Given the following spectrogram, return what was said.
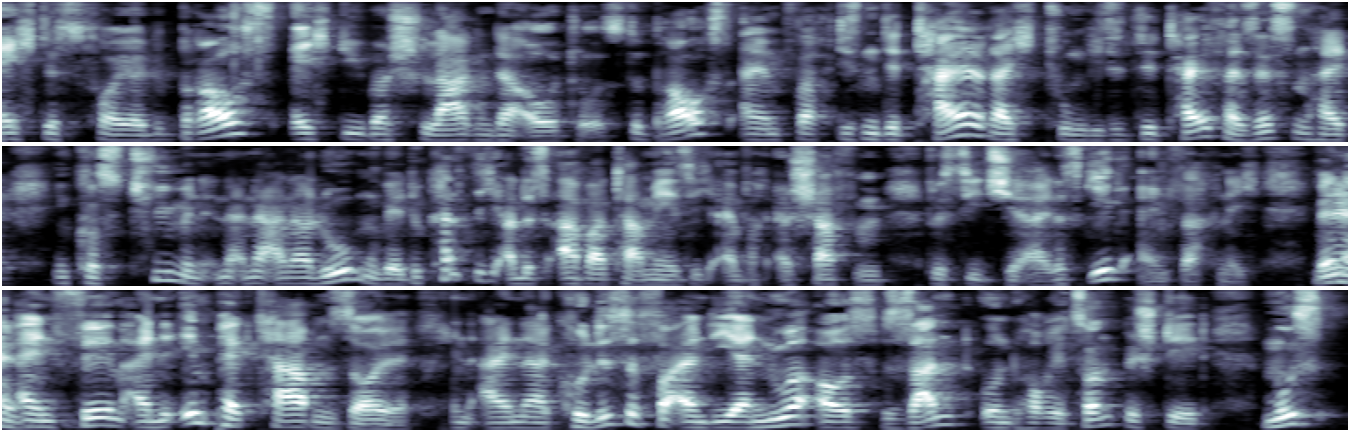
echtes Feuer, du brauchst echte überschlagende Autos, du brauchst einfach diesen Detailreichtum, diese Detailversessenheit in Kostümen in einer analogen Welt. Du kannst nicht alles avatarmäßig einfach erschaffen durch CGI, das geht einfach nicht. Wenn nee. ein Film einen Impact haben soll, in einer Kulisse vor allem, die ja nur aus Sand und Horizont besteht, muss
